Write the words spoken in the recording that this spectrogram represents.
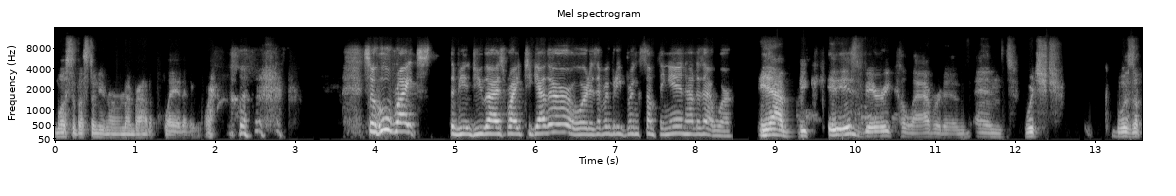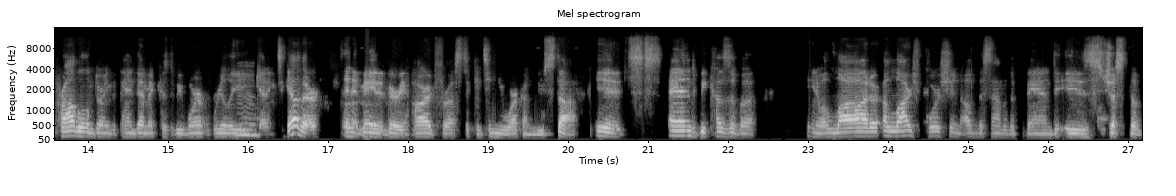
Most of us don't even remember how to play it anymore. So who writes the do you guys write together or does everybody bring something in? How does that work? Yeah, it is very collaborative, and which was a problem during the pandemic because we weren't really Mhm. getting together, and it made it very hard for us to continue work on new stuff. It's and because of a you know a lot a large portion of the sound of the band is just the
